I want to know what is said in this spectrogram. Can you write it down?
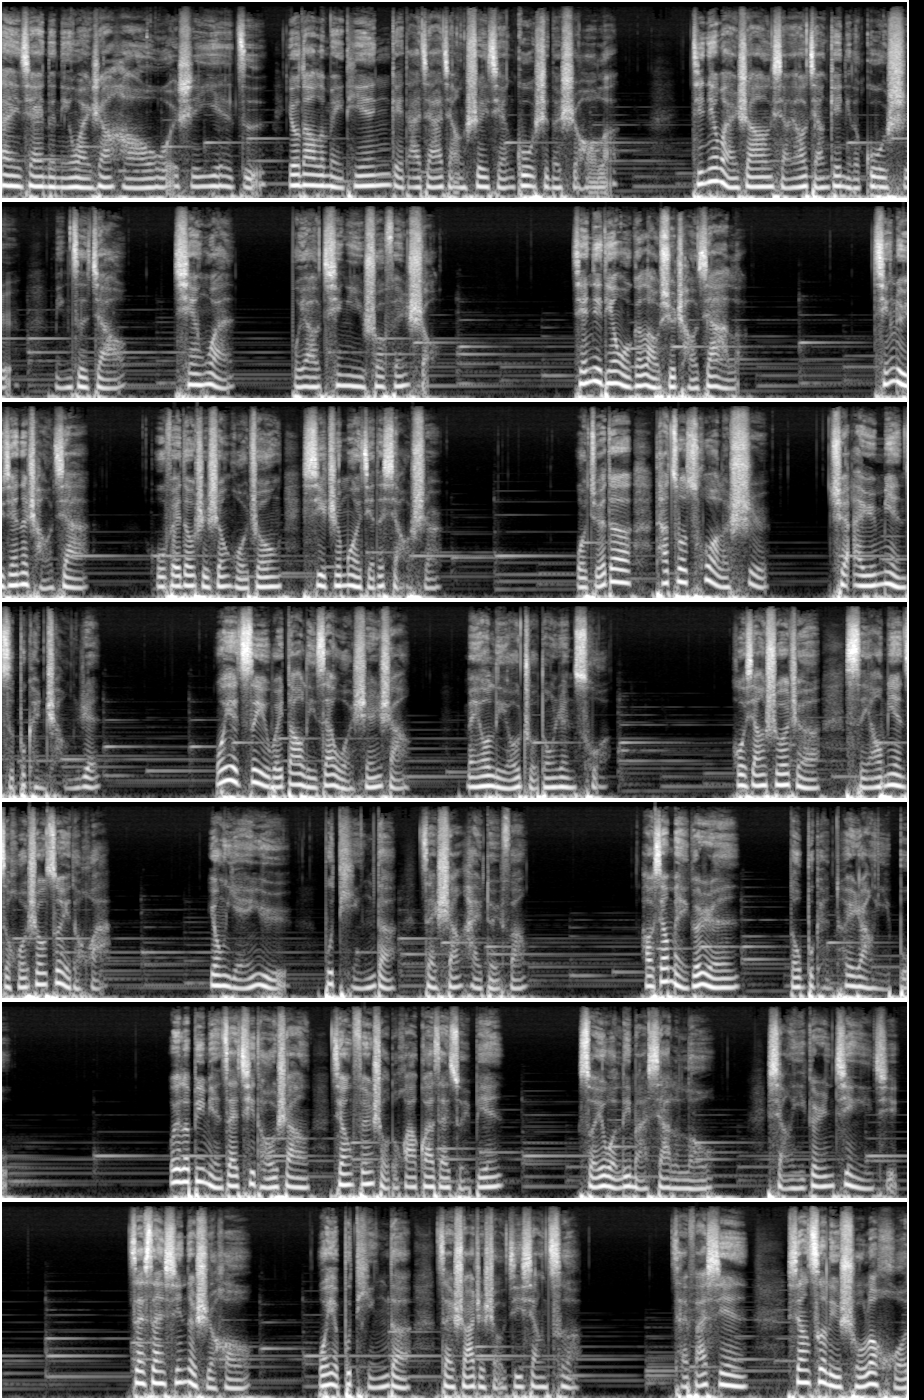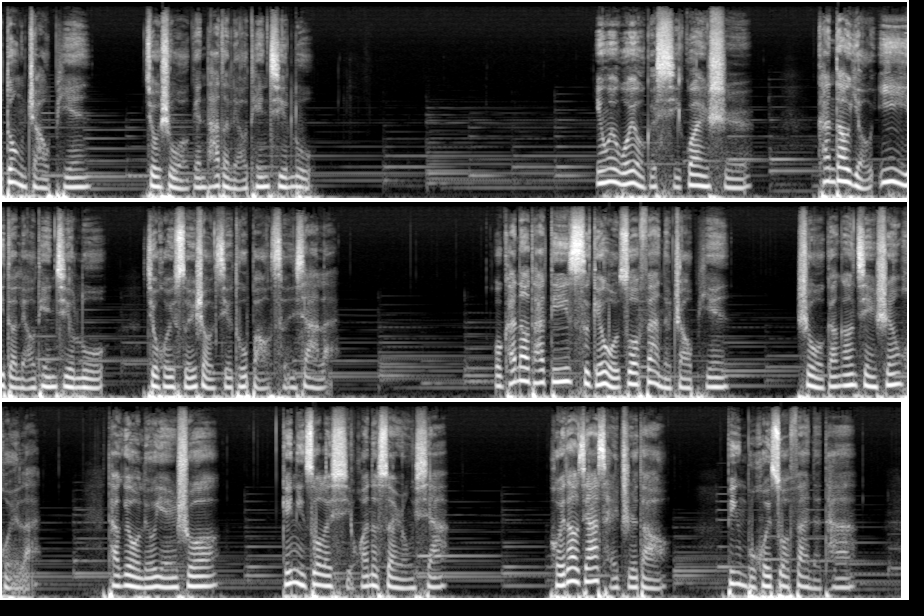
嗨，亲爱的你，晚上好，我是叶子，又到了每天给大家讲睡前故事的时候了。今天晚上想要讲给你的故事，名字叫《千万不要轻易说分手》。前几天我跟老徐吵架了。情侣间的吵架，无非都是生活中细枝末节的小事儿。我觉得他做错了事，却碍于面子不肯承认。我也自以为道理在我身上，没有理由主动认错。互相说着死要面子活受罪的话，用言语不停的在伤害对方，好像每个人都不肯退让一步。为了避免在气头上将分手的话挂在嘴边，所以我立马下了楼，想一个人静一静。在散心的时候。我也不停地在刷着手机相册，才发现相册里除了活动照片，就是我跟他的聊天记录。因为我有个习惯是，看到有意义的聊天记录，就会随手截图保存下来。我看到他第一次给我做饭的照片，是我刚刚健身回来，他给我留言说：“给你做了喜欢的蒜蓉虾。”回到家才知道，并不会做饭的他，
